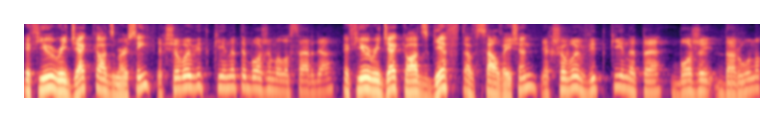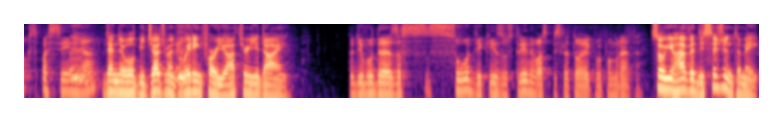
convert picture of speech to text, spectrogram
If you reject God's mercy, Якщо ви відкинете Боже милосердя, if you reject God's gift of salvation, якщо ви відкинете Божий дарунок спасіння, then there will be judgment waiting for you after you die. тоді буде зас- суд, який зустріне вас після того, як ви помрете. So you have a decision to make.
